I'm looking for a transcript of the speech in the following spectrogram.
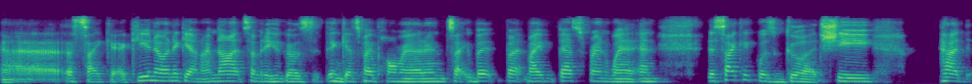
uh, a psychic you know and again i'm not somebody who goes and gets my palm read and but but my best friend went and the psychic was good. She had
